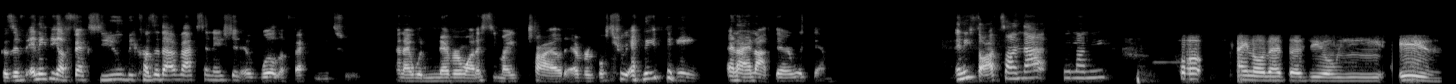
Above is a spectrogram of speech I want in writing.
Because if anything affects you because of that vaccination, it will affect me too. And I would never want to see my child ever go through anything and I'm not there with them. Any thoughts on that, Fulani? Well, I know that the DOE is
